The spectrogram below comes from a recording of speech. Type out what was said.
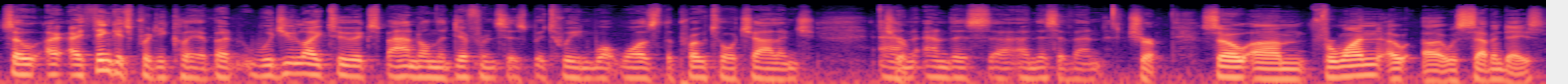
So I, I think it's pretty clear. But would you like to expand on the differences between what was the Pro Tour Challenge? And, sure. and this uh, and this event. Sure. So um, for one, uh, uh, it was seven days.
